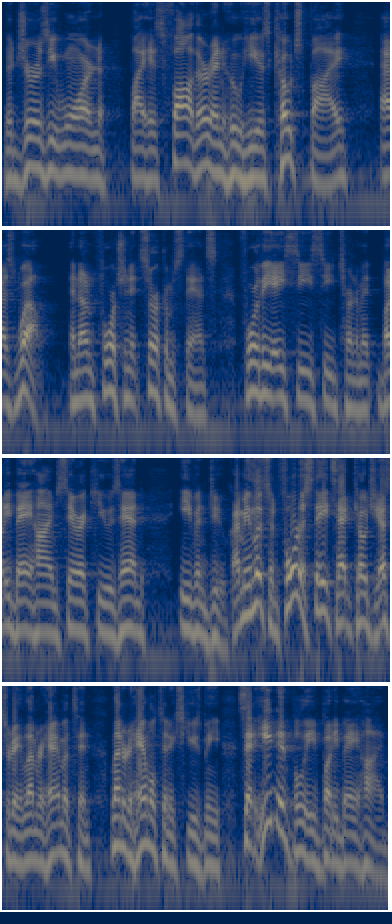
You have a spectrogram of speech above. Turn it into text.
the jersey worn by his father and who he is coached by as well. An unfortunate circumstance for the ACC tournament. Buddy Boeheim, Syracuse, and even Duke. I mean, listen, Florida State's head coach yesterday, Leonard Hamilton, Leonard Hamilton, excuse me, said he didn't believe Buddy Boeheim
